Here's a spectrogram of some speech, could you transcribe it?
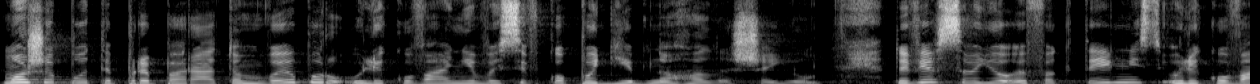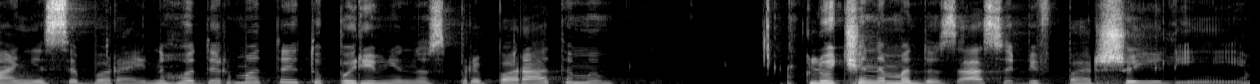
Може бути препаратом вибору у лікуванні висівкоподібного лишаю. Довів свою ефективність у лікуванні сибирейного дерматиту порівняно з препаратами, включеними до засобів першої лінії.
